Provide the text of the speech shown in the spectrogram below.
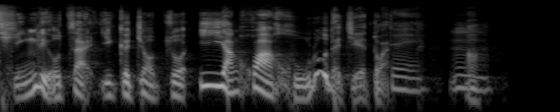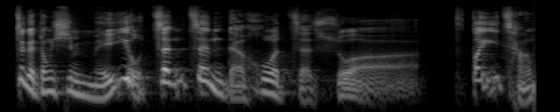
停留在一个叫做一氧化葫芦的阶段。对嗯啊这个东西没有真正的或者说非常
